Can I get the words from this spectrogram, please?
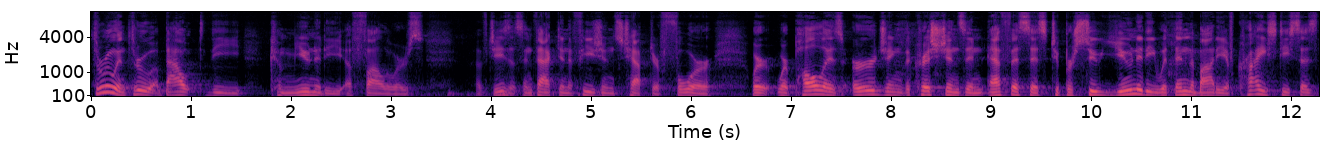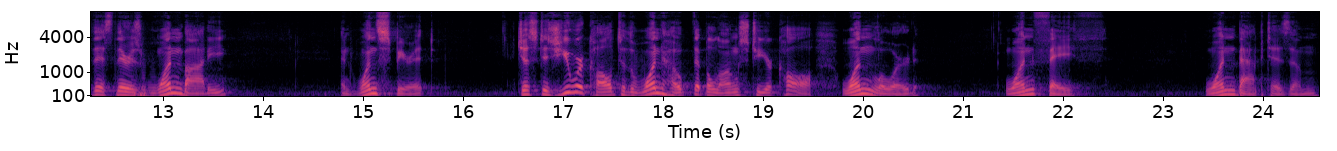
through and through about the community of followers of Jesus. In fact, in Ephesians chapter 4, where, where Paul is urging the Christians in Ephesus to pursue unity within the body of Christ, he says this there is one body and one spirit, just as you were called to the one hope that belongs to your call one Lord, one faith, one baptism,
